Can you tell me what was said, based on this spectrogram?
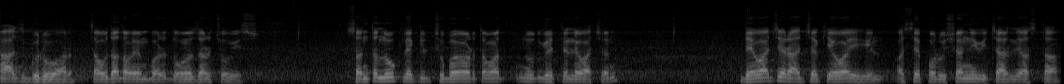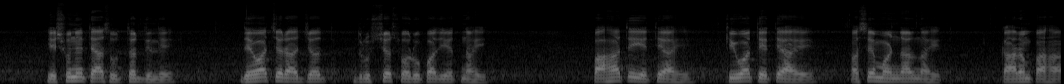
आज गुरुवार चौदा नोव्हेंबर दोन हजार चोवीस. संत लूक देखील शुभवर्तमानात घेतलेले वाचन देवाचे राज्य केव्हा येईल असे पुरुषांनी विचारले असता येशूने त्यास उत्तर दिले देवाचे राज्य दृश्य स्वरूपात येत नाही. पहा ते येथे आहे किंवा तेथे आहे असे म्हणणार नाहीत. कारण पहा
